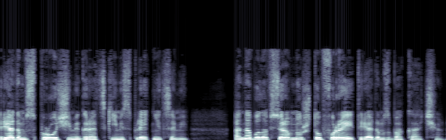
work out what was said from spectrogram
Рядом с прочими городскими сплетницами — она была все равно, что Фрейд рядом с Бокаччо.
